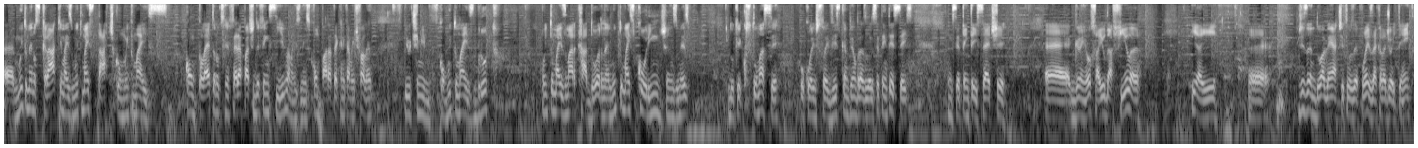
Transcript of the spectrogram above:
é, muito menos craque, mas muito mais tático, muito mais completo no que se refere à parte defensiva, mas nem se compara tecnicamente falando. E o time ficou muito mais bruto, muito mais marcador, né? muito mais Corinthians mesmo, do que costuma ser. O Corinthians foi vice-campeão brasileiro em 76 em 77 é, ganhou, saiu da fila e aí é, desandou a ganhar títulos depois, década de 80,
